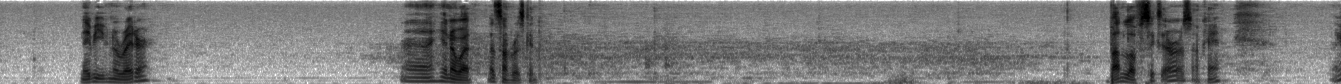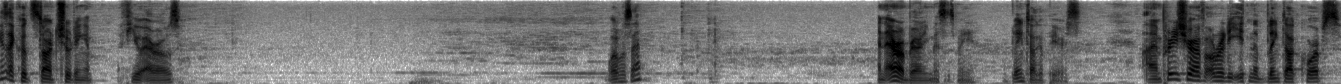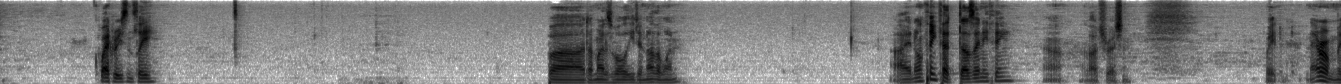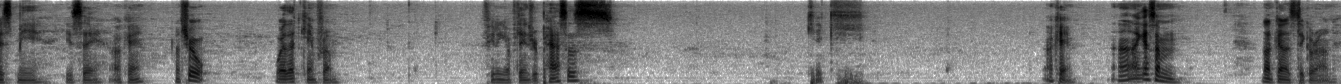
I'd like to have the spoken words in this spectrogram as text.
maybe even a raider? Uh, you know what? Let's not risk it. Bundle of six arrows? Okay. I guess I could start shooting a, a few arrows. What was that? An arrow barely misses me. A blink dog appears. I'm pretty sure I've already eaten a Blink Dog corpse quite recently. But I might as well eat another one. I don't think that does anything. Oh, a large ration. Wait, an arrow missed me, you say. Okay. Not sure where that came from. Feeling of danger passes. Kick. Okay. Uh, I guess I'm not gonna stick around.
